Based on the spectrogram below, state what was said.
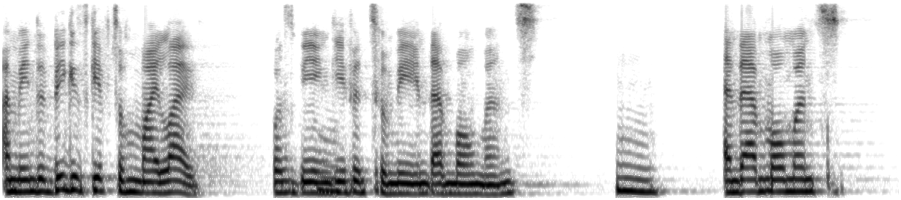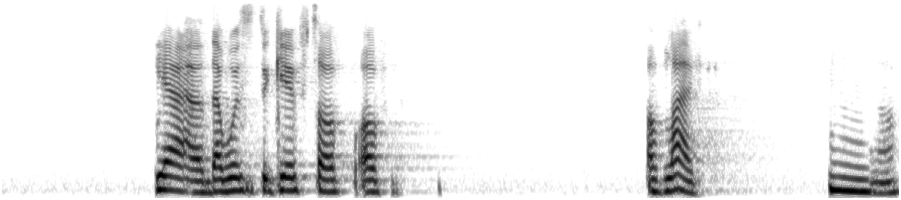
I mean, the biggest gift of my life was being mm. given to me in that moment. Mm. And that moment, yeah, that was the gift of of of life. Mm. You know?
